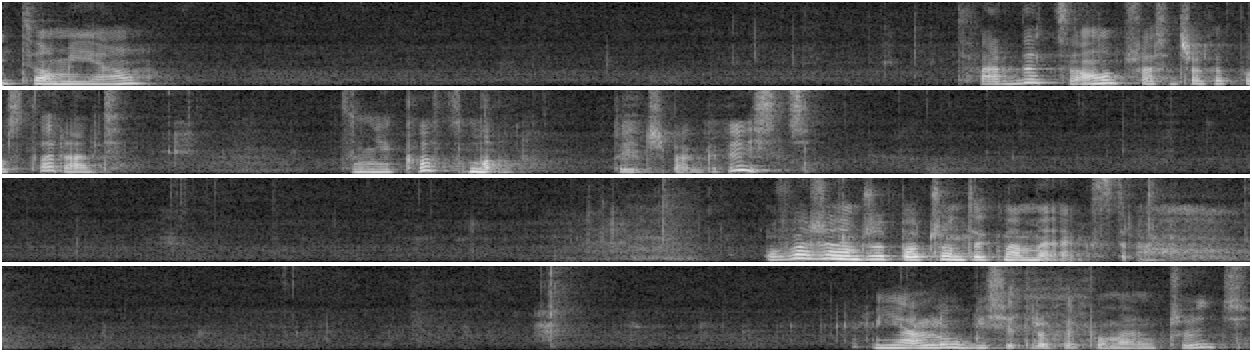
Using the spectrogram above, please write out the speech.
I co mija? Twarde co? Trzeba się trochę postarać. To nie kosma. Tutaj trzeba gryźć. Uważam, że początek mamy ekstra. Ja lubi się trochę pomęczyć.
